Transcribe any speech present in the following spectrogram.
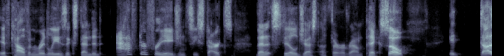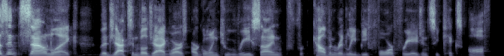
if Calvin Ridley is extended after free agency starts, then it's still just a third round pick. So it doesn't sound like the Jacksonville Jaguars are going to re sign Calvin Ridley before free agency kicks off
